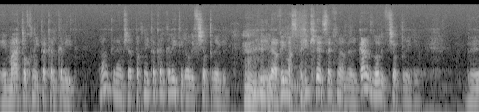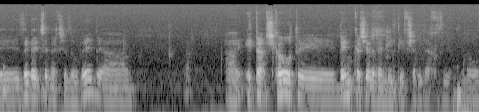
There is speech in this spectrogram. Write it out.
אה, מה התוכנית הכלכלית. אמרתי להם שהתוכנית הכלכלית היא לא לפשוט רגל, היא להביא מספיק כסף מהמרכז, לא לפשוט רגל. וזה בעצם איך שזה עובד. את ההשקעות אה, בין קשה לבין בלתי אפשרי להחזיר, לא,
